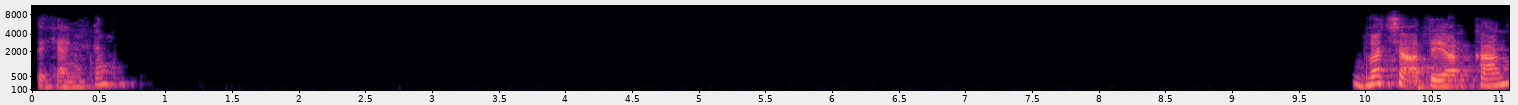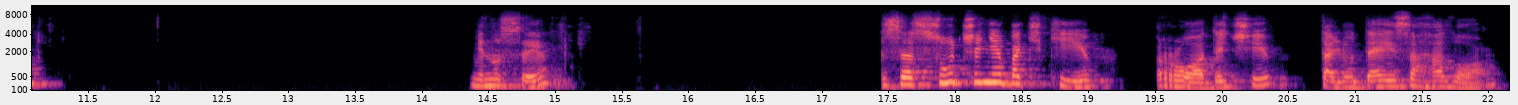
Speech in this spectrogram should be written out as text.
Тихенько. Двадцятий аркан. Мінуси. Засудження батьків, родичів та людей загалом,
